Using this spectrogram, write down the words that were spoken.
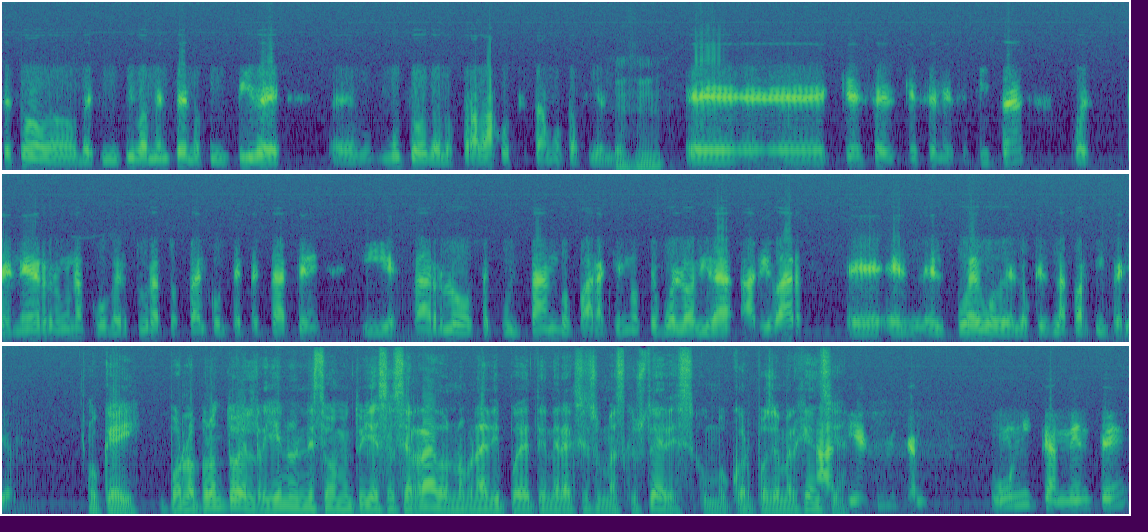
eso definitivamente nos impide eh, muchos de los trabajos que estamos haciendo. eh, ¿qué, se, ¿Qué se necesita? Pues tener una cobertura total con tepetate y estarlo sepultando para que no se vuelva a avivar, eh, el, el fuego de lo que es la parte inferior. Ok, por lo pronto el relleno en este momento ya está cerrado, no nadie puede tener acceso más que ustedes como cuerpos de emergencia. Así es, únicamente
